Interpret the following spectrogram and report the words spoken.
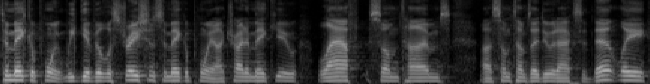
to make a point. We give illustrations to make a point. I try to make you laugh sometimes. Uh, sometimes I do it accidentally,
